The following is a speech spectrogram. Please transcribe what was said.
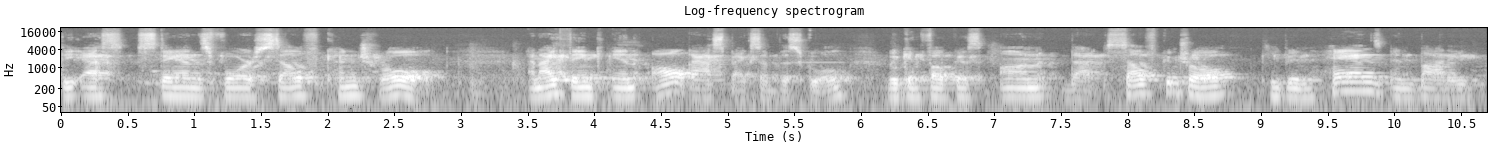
The S stands for self control. And I think in all aspects of the school, we can focus on that self control, keeping hands and body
